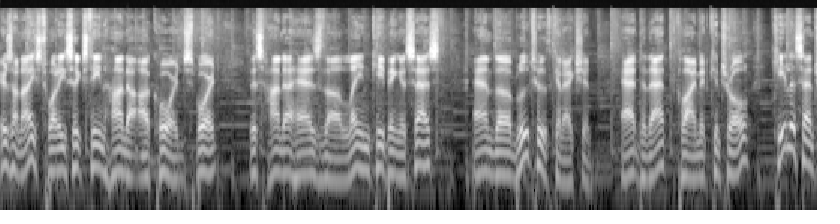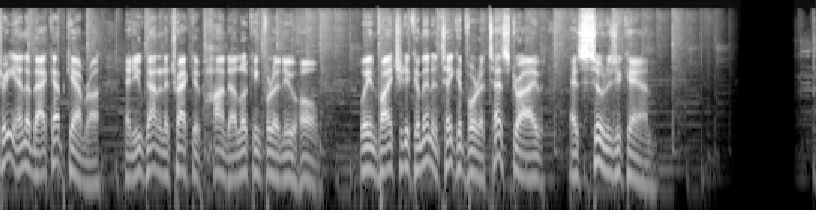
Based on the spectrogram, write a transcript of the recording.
Here's a nice 2016 Honda Accord Sport. This Honda has the lane keeping assist and the Bluetooth connection. Add to that climate control, keyless entry, and a backup camera, and you've got an attractive Honda looking for a new home. We invite you to come in and take it for a test drive as soon as you can.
